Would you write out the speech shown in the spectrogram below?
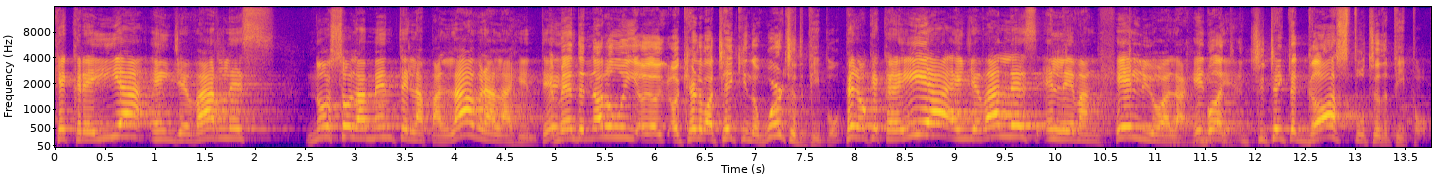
que creía en llevarles no solamente la palabra a la A gente, man that not only uh, uh, cared about taking the word to the people, pero que creía en llevarles el evangelio a la gente. but to take the gospel to the people.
